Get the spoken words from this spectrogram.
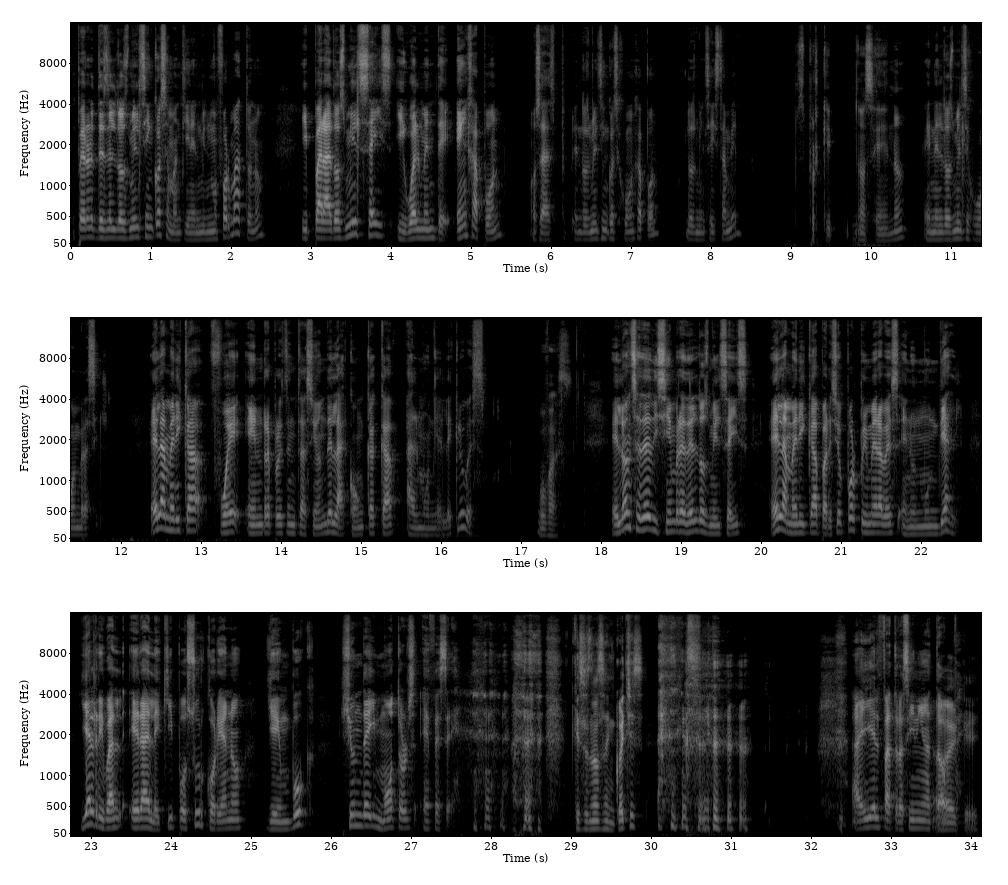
pero desde el 2005 se mantiene el mismo formato, ¿no? Y para 2006, igualmente en Japón, o sea, en 2005 se jugó en Japón, 2006 también. Pues porque, no sé, ¿no? En el 2000 se jugó en Brasil. El América fue en representación de la CONCACAF al Mundial de Clubes. Ufas. El 11 de diciembre del 2006, el América apareció por primera vez en un mundial, y el rival era el equipo surcoreano Jeonbuk Hyundai Motors FC. ¿Que esos no son coches? Ahí el patrocinio a tope. Ok.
